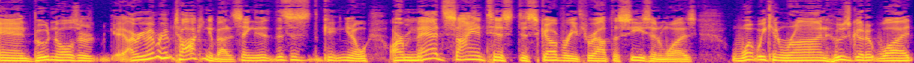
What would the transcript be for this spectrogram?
And Budenholzer, I remember him talking about it, saying this is, you know, our mad scientist discovery throughout the season was what we can run, who's good at what,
